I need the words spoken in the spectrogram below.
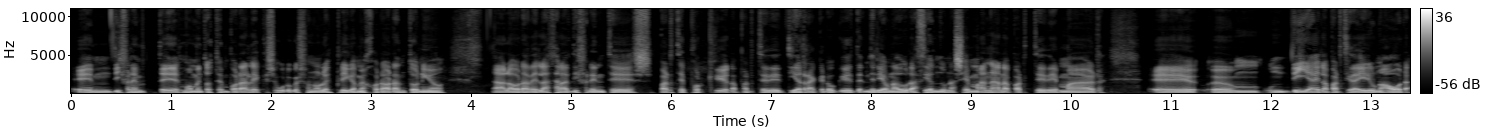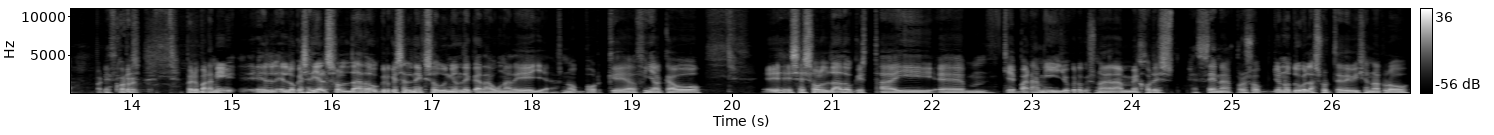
en diferentes momentos temporales, que seguro que eso nos lo explica mejor ahora Antonio a la hora de enlazar las diferentes partes, porque la parte de tierra creo que tendría una duración de una semana, la parte de mar eh, um, un día y la parte de aire una hora, parece que es. Correcto. Pero para mí, el- el- lo que sería el soldado, creo que es el nexo de unión de cada una de ellas, ¿no? Porque al fin y al cabo, e- ese soldado que está ahí, eh, que para mí yo creo que es una de las mejores escenas. Por eso yo no tuve la suerte de visionarlo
